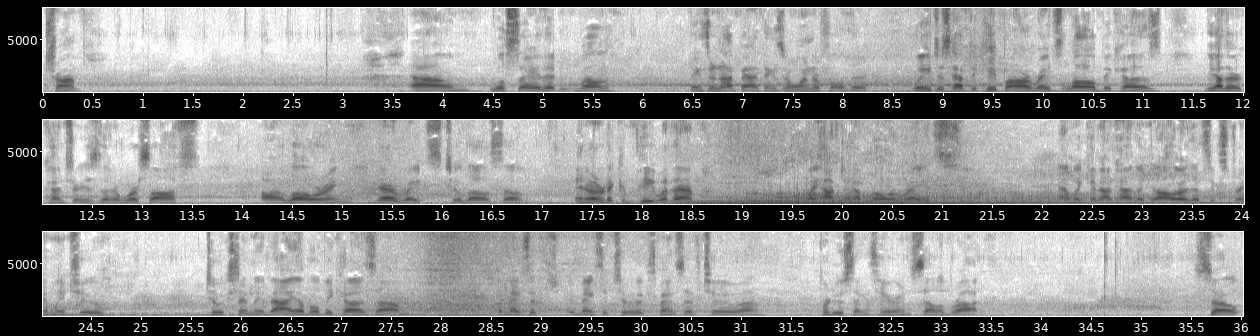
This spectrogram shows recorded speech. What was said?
Trump um, will say that, well, things are not bad, things are wonderful. They're, we just have to keep our rates low because the other countries that are worse off are lowering their rates too low. So, in order to compete with them, we have to have lower rates, and we cannot have a dollar that's extremely too too extremely valuable because um, it makes it it makes it too expensive to um, produce things here and sell abroad. So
